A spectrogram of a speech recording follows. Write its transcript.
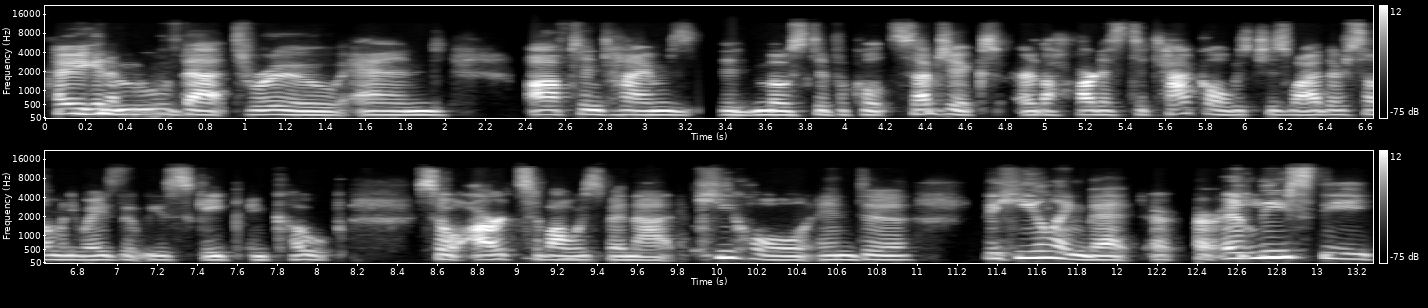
How are you going to mm-hmm. move that through? And oftentimes, the most difficult subjects are the hardest to tackle, which is why there's so many ways that we escape and cope. So arts have always been that keyhole into the healing that, or, or at least the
